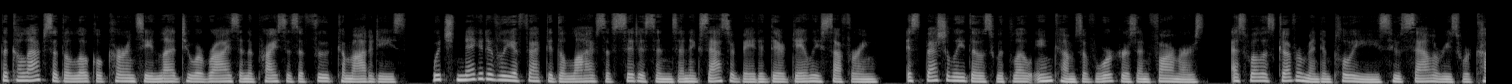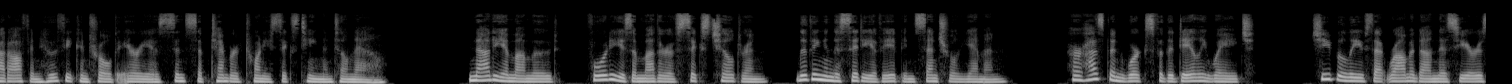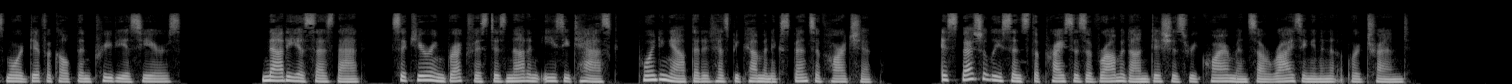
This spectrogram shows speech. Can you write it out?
The collapse of the local currency led to a rise in the prices of food commodities, which negatively affected the lives of citizens and exacerbated their daily suffering, especially those with low incomes of workers and farmers, as well as government employees whose salaries were cut off in Houthi controlled areas since September 2016 until now. Nadia Mahmoud, 40, is a mother of six children, living in the city of Ib in central Yemen. Her husband works for the daily wage. She believes that Ramadan this year is more difficult than previous years. Nadia says that, securing breakfast is not an easy task, pointing out that it has become an expensive hardship especially since the prices of Ramadan dishes requirements are rising in an upward trend.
